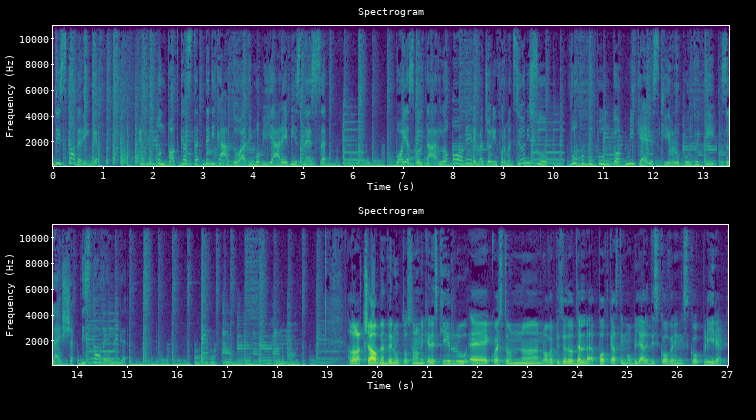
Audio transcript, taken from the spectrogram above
Discovering, un podcast dedicato ad immobiliare e business. Puoi ascoltarlo o avere maggiori informazioni su www.micheleschirru.it slash discovering. Allora, ciao, benvenuto, sono Michele Schirru e questo è un uh, nuovo episodio del podcast immobiliare Discovering Scoprire.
